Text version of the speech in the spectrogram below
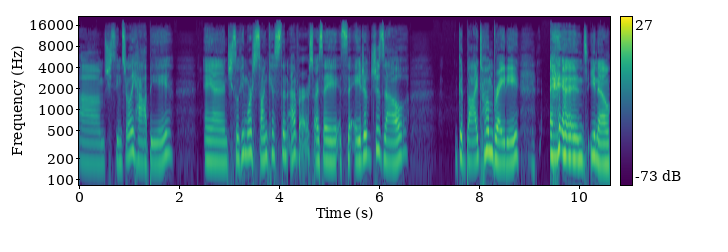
Um, she seems really happy and she's looking more sun kissed than ever. So I say it's the age of Gisele. Goodbye, Tom Brady. And, you know,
